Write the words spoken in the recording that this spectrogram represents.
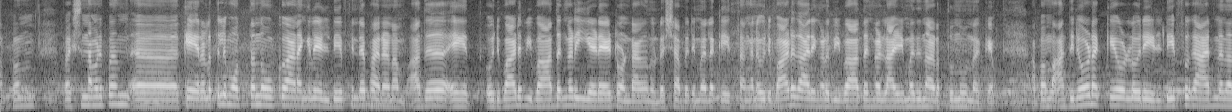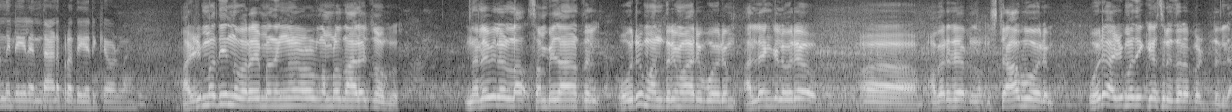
അപ്പം പക്ഷെ നമ്മളിപ്പം കേരളത്തിൽ മൊത്തം നോക്കുകയാണെങ്കിൽ എൽ ഡി എഫിന്റെ ഭരണം അത് ഒരുപാട് വിവാദങ്ങൾ ഈയിടെയായിട്ട് ഉണ്ടാകുന്നുണ്ട്. ശബരിമല കേസ് അങ്ങനെ ഒരുപാട് കാര്യങ്ങൾ വിവാദങ്ങൾ അഴിമതി നടത്തുന്നു എന്നൊക്കെ. അപ്പം അതിനോടൊക്കെയുള്ള ഒരു എൽ ഡി എഫ് കാരൻ എന്ന നിലയിൽ എന്താണ് പ്രതികരിക്കാനുള്ളത്? അഴിമതി എന്ന് പറയുമ്പോൾ നിങ്ങൾ നമ്മൾ ആലോചിച്ച് നോക്ക്. നിലവിലുള്ള സംവിധാനത്തിൽ ഒരു മന്ത്രിമാർ പോലും അല്ലെങ്കിൽ ഒരു അവരുടെ സ്റ്റാഫ് പോലും ഒരു അഴിമതി കേസിൽ ഇതരപ്പെട്ടിട്ടില്ല.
